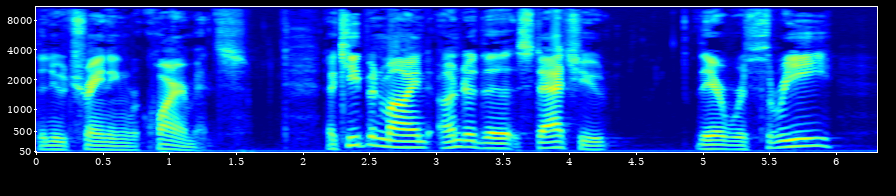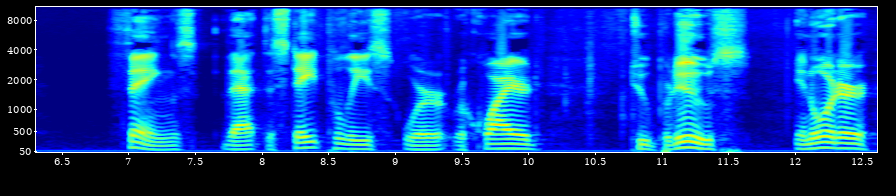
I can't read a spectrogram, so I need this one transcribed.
the new training requirements. Now, keep in mind, under the statute, there were three things that the state police were required to produce in order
